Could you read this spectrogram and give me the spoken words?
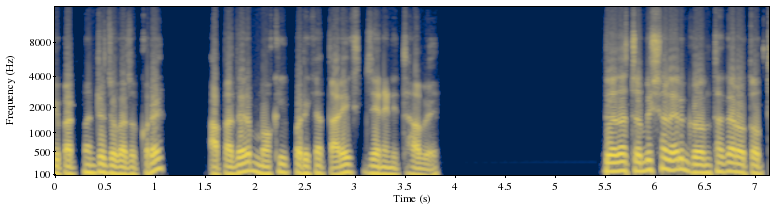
ডিপার্টমেন্টে যোগাযোগ করে আপনাদের মৌখিক পরীক্ষার তারিখ জেনে নিতে হবে। দুই হাজার চব্বিশ সালের গ্রন্থাগার ও তথ্য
